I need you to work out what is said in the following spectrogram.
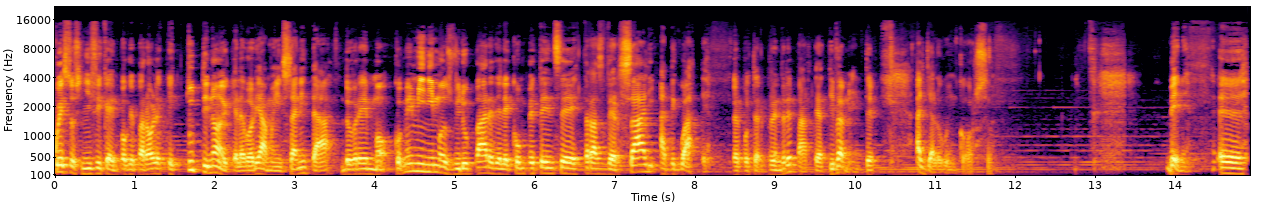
Questo significa in poche parole che tutti noi che lavoriamo in sanità dovremmo come minimo sviluppare delle competenze trasversali adeguate per poter prendere parte attivamente al dialogo in corso. Bene, eh,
